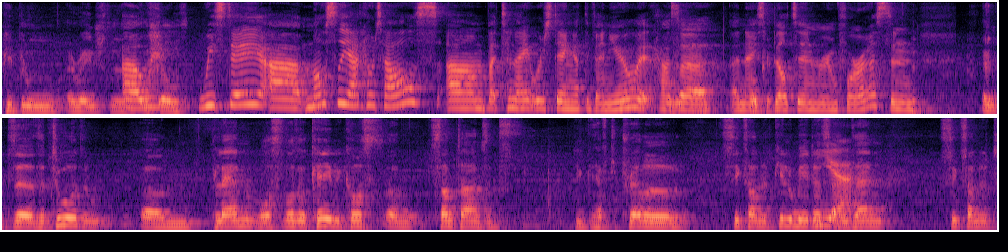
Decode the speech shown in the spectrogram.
people who arrange the, Uh, the we, shows? we stay uh, mostly at hotels, um, but tonight we're staying at the venue. It has a, a nice Okay. built-in room for us, and And the, the tour, the um, plan was, was okay because um, sometimes it's you have to travel 600 kilometers Yeah. and then 600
